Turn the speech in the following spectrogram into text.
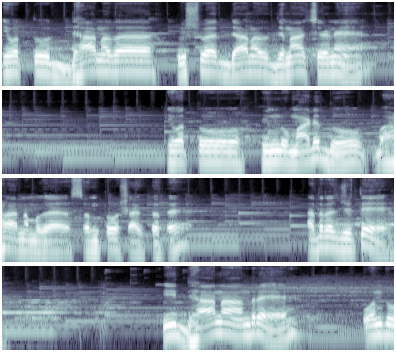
ಇವತ್ತು ಧ್ಯಾನದ, ವಿಶ್ವ ಧ್ಯಾನದ ದಿನಾಚರಣೆ ಇವತ್ತು ಇಂದು ಮಾಡಿದ್ದು ಬಹಳ ನಮಗೆ ಸಂತೋಷ ಆಗ್ತದೆ. ಅದರ ಜೊತೆ ಈ ಧ್ಯಾನ ಅಂದರೆ ಒಂದು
